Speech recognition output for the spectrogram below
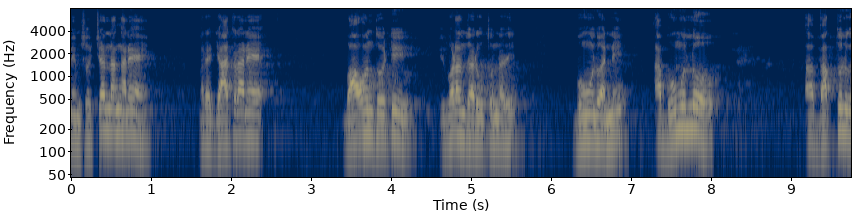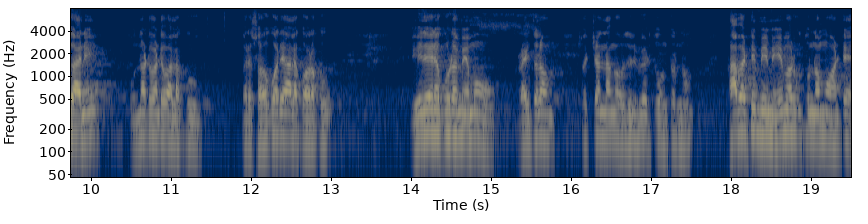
మేము స్వచ్ఛందంగానే మరి జాతర అనే భావంతో ఇవ్వడం జరుగుతున్నది భూములు అన్నీ. ఆ భూముల్లో ఆ భక్తులు కానీ ఉన్నటువంటి వాళ్ళకు మరి సౌకర్యాల కొరకు ఏదైనా కూడా మేము రైతులం స్వచ్ఛందంగా వదిలిపెడుతూ ఉంటున్నాం. కాబట్టి మేము ఏం అడుగుతున్నాము అంటే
